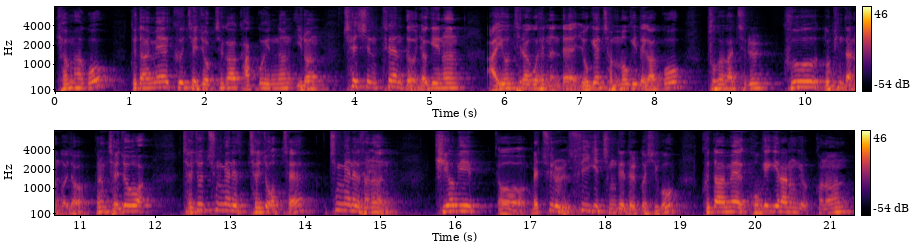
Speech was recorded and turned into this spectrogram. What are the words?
겸하고 그 다음에 그 제조업체가 갖고 있는 이런 최신 트렌드 여기는 IoT라고 했는데 이게 접목이 돼갖고 부가가치를 그 높인다는 거죠. 그럼 제조 제조 측면에서 제조업체 측면에서는 기업이 어, 매출 수익이 증대될 것이고 그 다음에 고객이라는 거는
